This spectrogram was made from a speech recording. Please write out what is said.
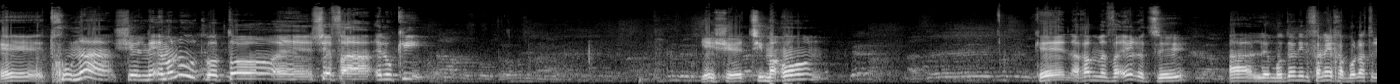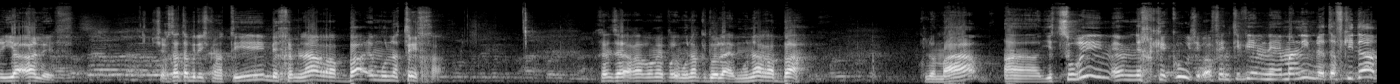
אה, תכונה של נאמנות לאותו אה, שפע אלוקי. יש צמאון כן, הרב מבאר את זה על מודני לפניך, בעולת ראייה א', שהחזרת בנשמתי, בחמלה רבה אמונתך. לכן זה הרב אומר פה אמונה גדולה, אמונה רבה. כלומר, היצורים הם נחקקו שבאופן טבעי הם נאמנים לתפקידם.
